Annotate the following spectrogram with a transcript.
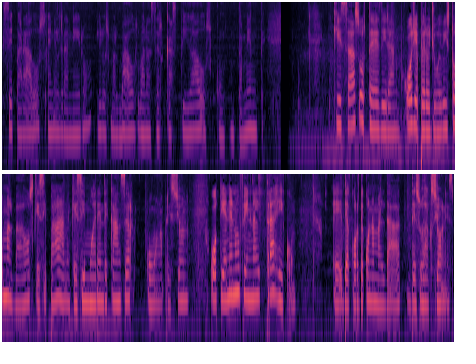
separados en el granero y los malvados van a ser castigados conjuntamente. Quizás ustedes dirán, oye, pero yo he visto malvados que si pagan, que si mueren de cáncer o van a prisión, o tienen un final trágico eh, de acuerdo con la maldad de sus acciones.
